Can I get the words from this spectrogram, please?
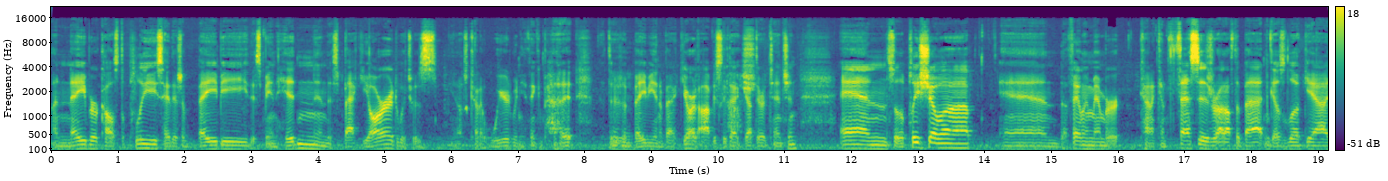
a neighbor calls the police. Hey, there's a baby that's being hidden in this backyard, which was, you know, it's kind of weird when you think about it. There's a mm-hmm. baby in a backyard. Obviously, that got their attention, and so the police show up, and the family member kind of confesses right off the bat and goes, "Look, yeah,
